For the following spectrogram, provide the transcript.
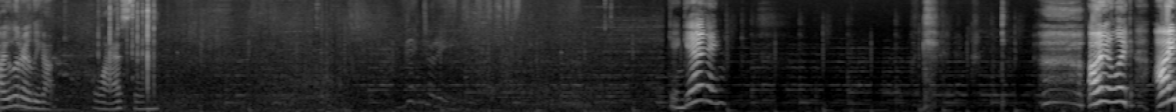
I literally got blasted. Gang gang. I like I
